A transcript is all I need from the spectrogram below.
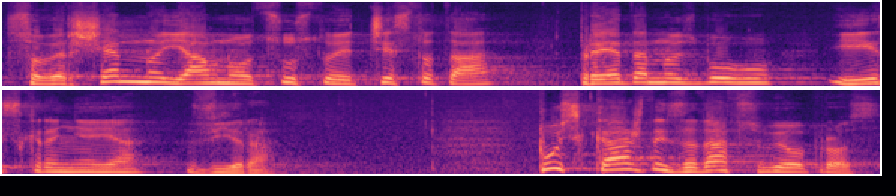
совершенно явно отсутствует чистота, преданность Богу и искренняя вера. Пусть каждый задаст собі вопрос,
